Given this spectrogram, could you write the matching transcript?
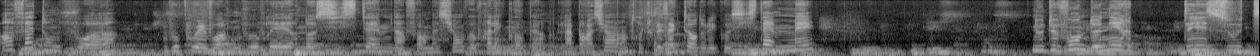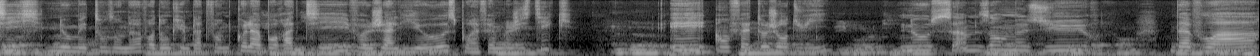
En fait, on voit vous pouvez voir, on veut ouvrir nos systèmes d'information, on veut ouvrir la collaboration entre tous les acteurs de l'écosystème, mais nous devons donner des outils. Nous mettons en œuvre donc une plateforme collaborative, Jalios, pour FM Logistique. Et en fait, aujourd'hui, nous sommes en mesure d'avoir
